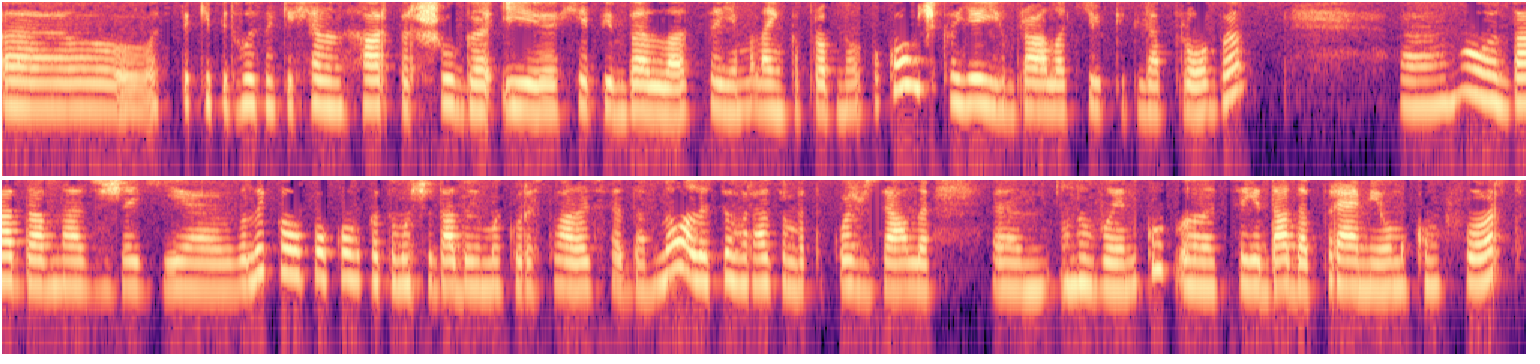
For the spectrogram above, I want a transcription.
Е, Ось такі підгузники Helen Harper, Suga і Happy Bella це є маленька пробна упаковочка. Я їх брала тільки для проби. Е, Ну, Дада в нас вже є велика упаковка, тому що дадою ми користувалися давно, але цього разу ми також взяли е, новинку. Е, Це є Dada Premium Comfort.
